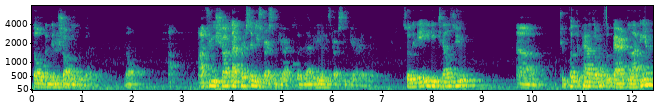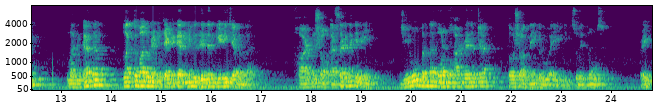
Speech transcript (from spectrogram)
ਤਾਂ ਉਹ ਬੰਦੇ ਨੂੰ ਸ਼ੌਕ ਲੱਗੂਗਾ now a- after you shock that person you start CPR so in that video you start CPR right away so the AED tells you um, to put the pads on so pads ਲਾ ਦੀਆਂ plug ਕਰਤਾ plug ਤੋਂ ਬਾਅਦ ਉਹਨੇ detect ਕਰਨੀ ਹੈ ਕਿ rhythm ਕਿਹੜੀ ਚ ਬੰਦਾ ਹਾਰਟ ਨੂੰ ਸ਼ੌਕ ਕਰ ਸਕਦਾ ਕਿ ਨਹੀਂ ਜੇ ਉਹ ਬੰਦਾ ਨਾਰਮਲ ਹਾਰਟ ਰਿਦਮ ਚ ਆ, ਤਾਂ ਉਹ ਸ਼ੌਕ ਨਹੀਂ ਕਰੂਗਾ AED so it knows right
